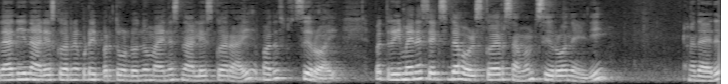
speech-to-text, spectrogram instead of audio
അതായത് ഈ നാല് സ്ക്വയറിനെ കൂടെ ഇപ്പുറത്ത് കൊണ്ടുവന്നു. മൈനസ് നാല് സ്ക്വയർ ആയി. അപ്പോൾ അത് സീറോ ആയി. അപ്പോൾ three minus x the whole square സമം സീറോ എന്ന് എഴുതി. അതായത്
